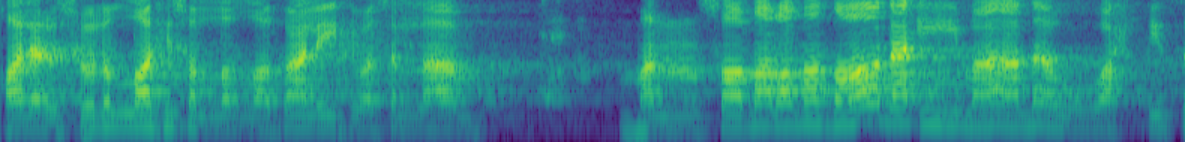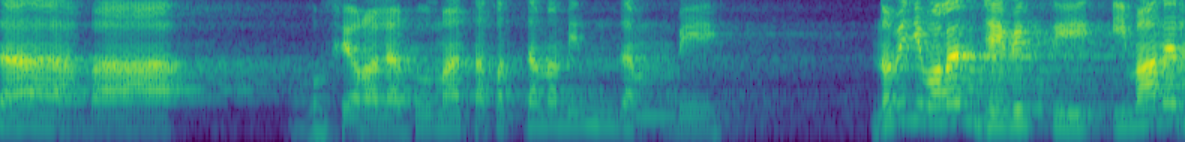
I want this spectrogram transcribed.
قال رسول الله صلى الله عليه وسلم মান সামা রমাদান ঈমানাও ওয়া ইহতিসাবা গুফিরা লাহু মা তাকদ্দামা মিন যামবি নবীজি বলেন যে ব্যক্তি ইমানের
